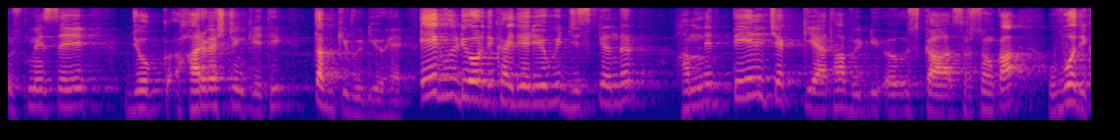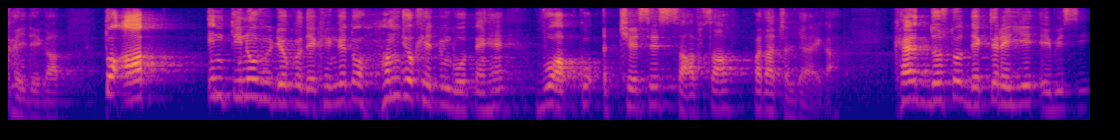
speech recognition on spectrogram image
उसमें से जो हार्वेस्टिंग की थी, तब की वीडियो है। एक वीडियो और दिखाई दे रही होगी जिसके अंदर हमने तेल चेक किया था वीडियो, उसका सरसों का, वो दिखाई देगा। तो आप इन तीनों वीडियो को देखेंगे तो हम जो खेत में बोते हैं, वो आपको अच्छे से साफ़ साफ़ पता चल जाएगा। खैर दोस्तों, देखते रहिए एबीसी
